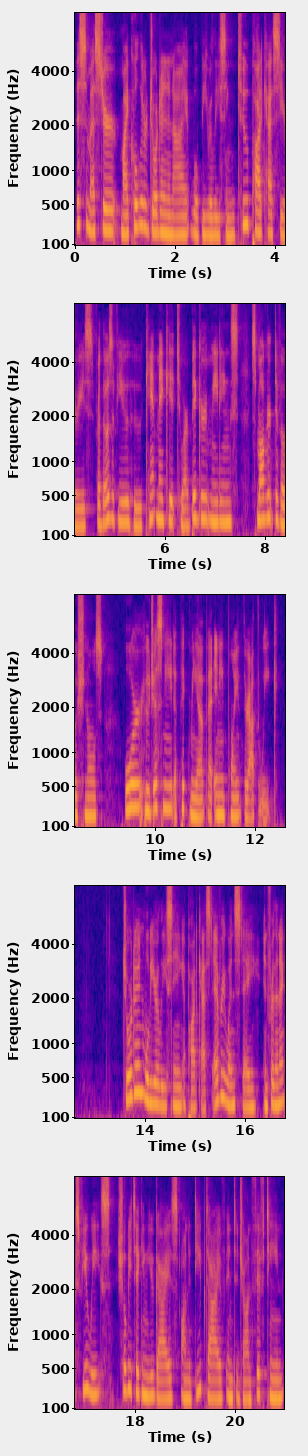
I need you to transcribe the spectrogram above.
This semester, my co leader Jordan and I will be releasing two podcast series for those of you who can't make it to our big group meetings, small group devotionals, or who just need a pick me up at any point throughout the week. Jordan will be releasing a podcast every Wednesday, and for the next few weeks, she'll be taking you guys on a deep dive into John 15,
